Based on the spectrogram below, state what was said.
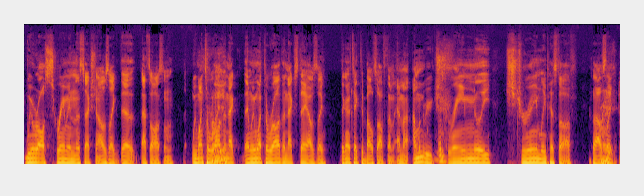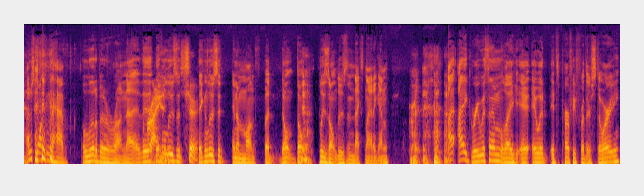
we were all screaming in the section. I was like, "That- "That's awesome." We went to Raw yeah. the next. Then we went to Raw the next day. I was like, "They're gonna take the belts off them," and I- I'm gonna be extremely, extremely pissed off. So I was Right. like, I just want them to have a little bit of a run. Now, they, Right. they can lose it. Sure. they can lose it in a month, but don't don't Yeah. please don't lose the next night again. Right. I, I agree with him. Like it, it would, it's perfect for their story,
